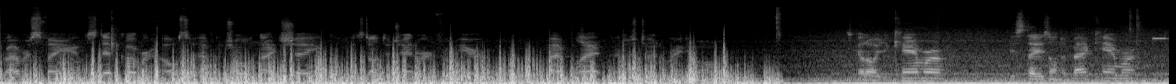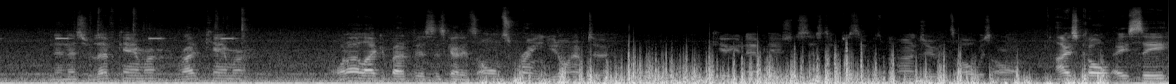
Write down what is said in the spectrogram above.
driver's fan, step cover. I also have control of night shade. You can start the generator from here. Map light. I just turned the radio on. It's got all your camera. It stays on the back camera. And then that's your left camera, right camera, what I like about this, it's got its own screen. You don't have to kill your navigation system to see what's behind you. It's always on. Ice cold AC.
